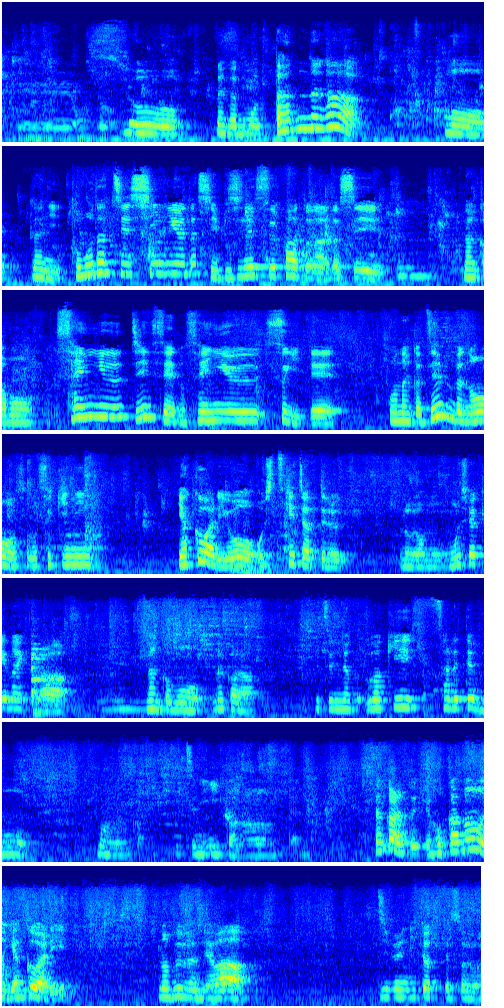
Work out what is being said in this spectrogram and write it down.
そうなんかもう旦那がもう何？友達親友だしビジネスパートナーだし、なんかもう戦友人生の戦友すぎてもうなんか全部のその責任役割を押し付けちゃってるのがもう申し訳ないからなんかもうだから別になんか浮気されてもまあ別にいいかなみたいな。だからといって他の役割の部分では自分にとってそれは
